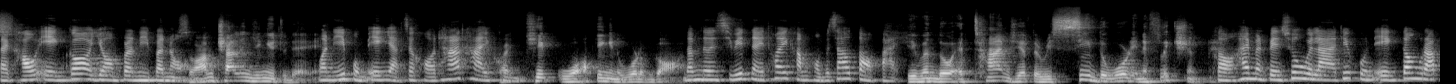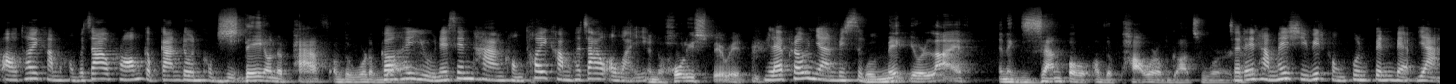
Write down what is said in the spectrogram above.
แต่เขาเองก็ยอมประนีประนอม So I'm challenging you today. วันนี้ผมเองอยากจะขอท้าทายคุณ Right? Keep walking in the Word of God. ดำเนินชีวิตในถ้อยคำของพระเจ้าต่อไป Even though at times you have to receive the Word in affliction. ต่อให้มันเป็นช่วงเวลาที่คุณเองต้องรับเอาถ้อยคำของพระเจ้าพร้อมกับการโดนข่มเหง Stay on the path of the Word of ก็ให้ God. อยู่ในเส้นทางของถ้อยคำพระเจ้าเอาไว้ And the Holy Spirit และพระวิญญาณบริสุทธิ์ will make your life an example of the power of God's Word. จะได้ทำให้ชีวิตของคุณเป็นแบบอย่าง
